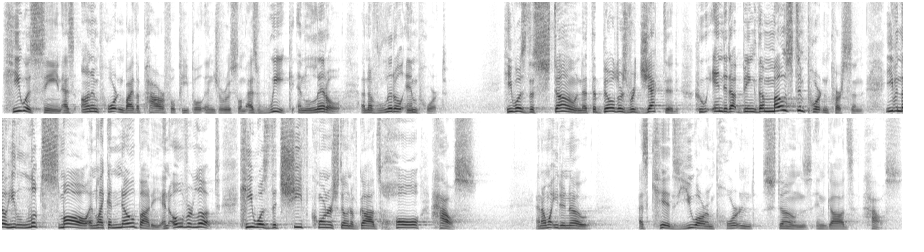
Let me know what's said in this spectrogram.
He was seen as unimportant by the powerful people in Jerusalem, as weak and little and of little import. He was the stone that the builders rejected, who ended up being the most important person. Even though he looked small and like a nobody and overlooked, he was the chief cornerstone of God's whole house. And I want you to know, as kids, you are important stones in God's house.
